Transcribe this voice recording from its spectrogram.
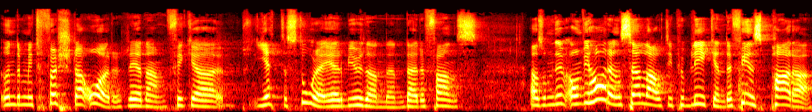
under mitt första år redan fick jag jättestora erbjudanden där det fanns... Alltså om, det, om vi har en sellout i publiken, det finns para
